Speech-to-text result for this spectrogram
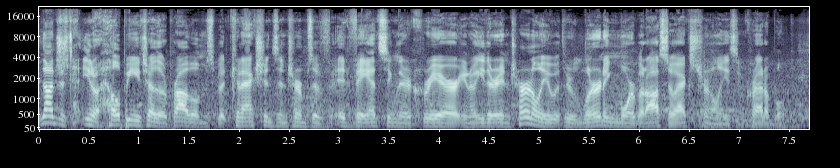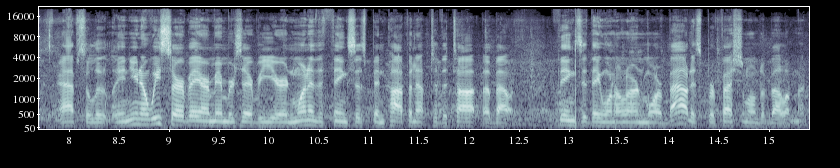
not just you know helping each other with problems, but connections in terms of advancing their career. You know, either internally through learning more, but also externally is incredible. Absolutely. And you know, we survey our members every year, and one of the things that's been popping up to the top about things that they want to learn more about is professional development.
